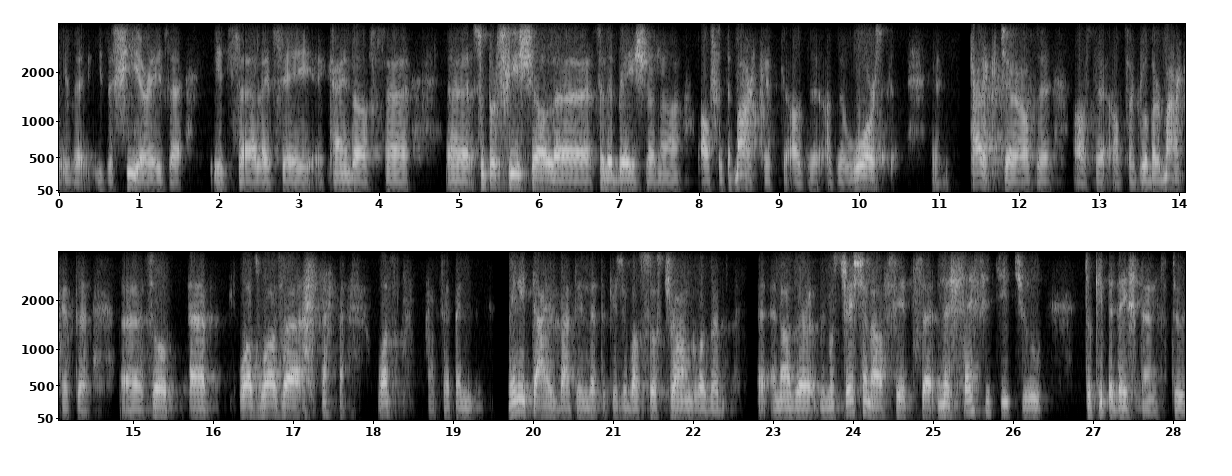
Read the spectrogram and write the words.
is a is a fear. It's a it's uh, let's say a kind of uh, uh, superficial celebration of the market of the of the worst character of the of the of the global market. so what was was was happened many times, but in that occasion was so strong was a, another demonstration of its uh, necessity to to keep a distance, to,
